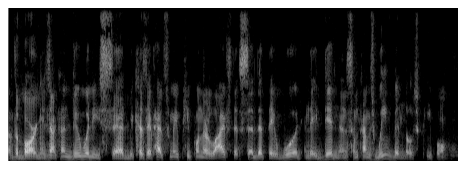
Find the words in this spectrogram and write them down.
of the bargain. He's not going to do what he said because they've had so many people in their lives that said that they would and they didn't. And sometimes we've been those people. Mhm.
